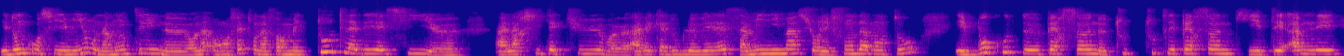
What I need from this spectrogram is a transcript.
Et donc, on s'y est mis, on a monté une. en fait, on a formé toute la DSI euh, à l'architecture avec AWS, à minima sur les fondamentaux. Et beaucoup de personnes, toutes les personnes qui étaient amenées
